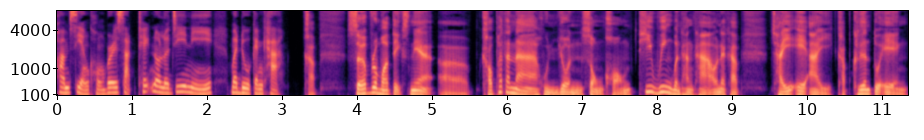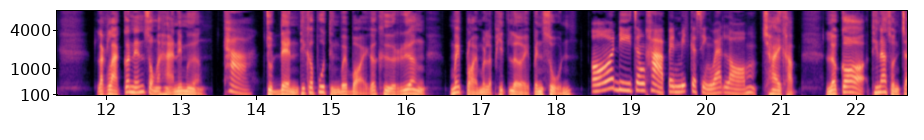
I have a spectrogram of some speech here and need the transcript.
ความเสี่ยงของบริษัทเทคโนโลยีนี้มาดูกันค่ะ ครับ Serve Robotics เนี่ยเอ่อเขาพัฒนาหุ่นยนต์ส่งของที่วิ่งบนทางเท้านะครับ ใช้ AI ขับเคลื่อนตัวเอง หลักๆ ก็เน้นส่งอาหารในเมือง ค่ะ จุดเด่นที่เขาพูดถึงบ่อยๆ ก็คือเรื่องไม่ปล่อยมลพิษเลยเป็นศูนย์อ๋อ ดีจังค่ะ เป็นมิตรกับสิ่งแวดล้อม ใช่ครับ แล้วก็ที่น่าสนใจ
